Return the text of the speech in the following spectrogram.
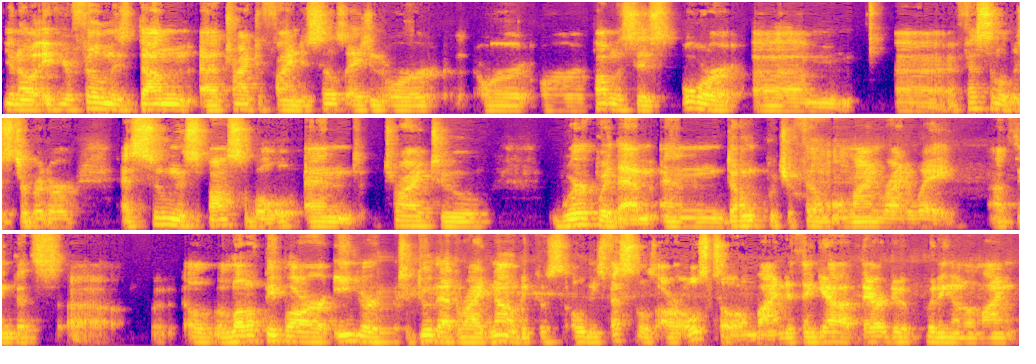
you know, if your film is done uh, trying to find a sales agent or or, or publicist or um, uh, a festival distributor as soon as possible and try to work with them and don't put your film online right away. I think that's uh, a, lot of people are eager to do that right now because all these festivals are also online. They think, yeah, they're do, putting it online.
